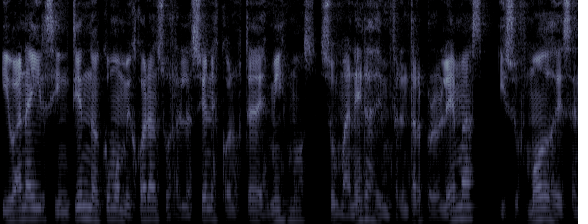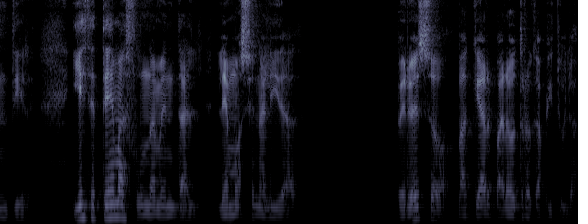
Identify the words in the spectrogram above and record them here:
y van a ir sintiendo cómo mejoran sus relaciones con ustedes mismos, sus maneras de enfrentar problemas y sus modos de sentir. Y este tema es fundamental, la emocionalidad. Pero eso va a quedar para otro capítulo.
